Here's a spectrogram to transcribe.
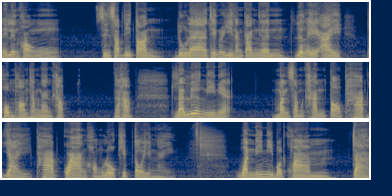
ในเรื่องของสินทรัพย์ดิจิตอลดูแลเทคโนโลยีทางการเงิน เรื่อง AI ผมพร้อมทำงานครับนะครับ และเรื่องนี้เนี่ยมันสำคัญต่อภาพใหญ่ภาพกว้างของโลกคริปโตยังไง วันนี้มีบทความจาก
